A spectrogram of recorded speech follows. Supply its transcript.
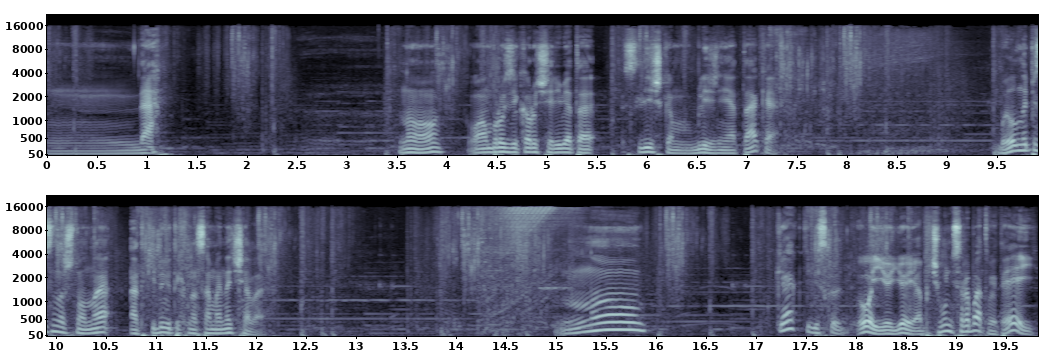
М -м да. Ну, у Амбрузии, короче, ребята, слишком ближняя атака. Было написано, что она откидывает их на самое начало. Ну... Как тебе сказать? Ой-ой-ой, а почему не срабатывает? Эй!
